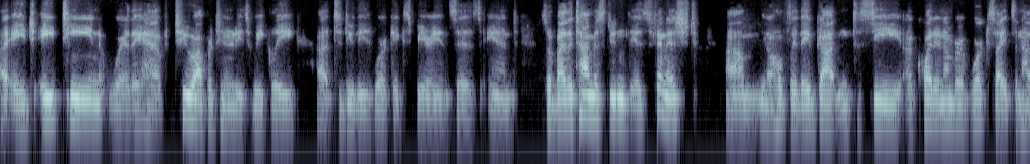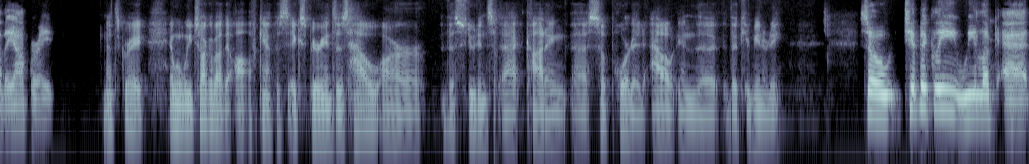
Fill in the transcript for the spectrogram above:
uh, age 18, where they have two opportunities weekly uh, to do these work experiences. And so by the time a student is finished, um, you know, hopefully they've gotten to see uh, quite a number of work sites and how they operate. That's great. And when we talk about the off-campus experiences, how are the students at Cotting uh, supported out in the, the community? So typically we look at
